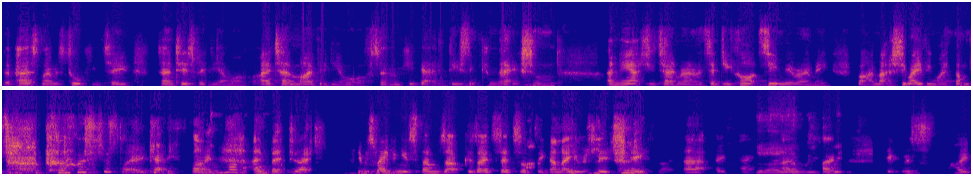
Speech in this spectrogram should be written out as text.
the person I was talking to turned his video off. I turned my video off so we could get a decent connection. And he actually turned around and said, You can't see me, Romy, but I'm actually waving my thumbs up. I was just like, Okay, fine. And but to actually he was waving his thumbs up because I'd said something, and he was literally like that. Okay. Yeah, yeah. Um, so it was quite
